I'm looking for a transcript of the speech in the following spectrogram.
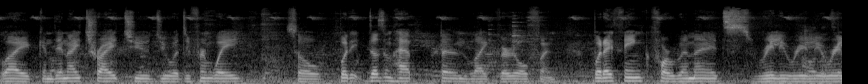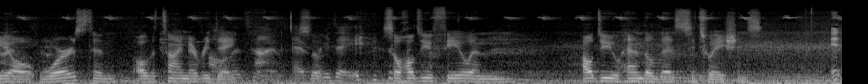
like and then i tried to do a different way. So but it doesn't happen like very often. But i think for women it's really really the really all worst and all the time every day. All the time, So- every day. so how do you feel and how do you handle those situations? It,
